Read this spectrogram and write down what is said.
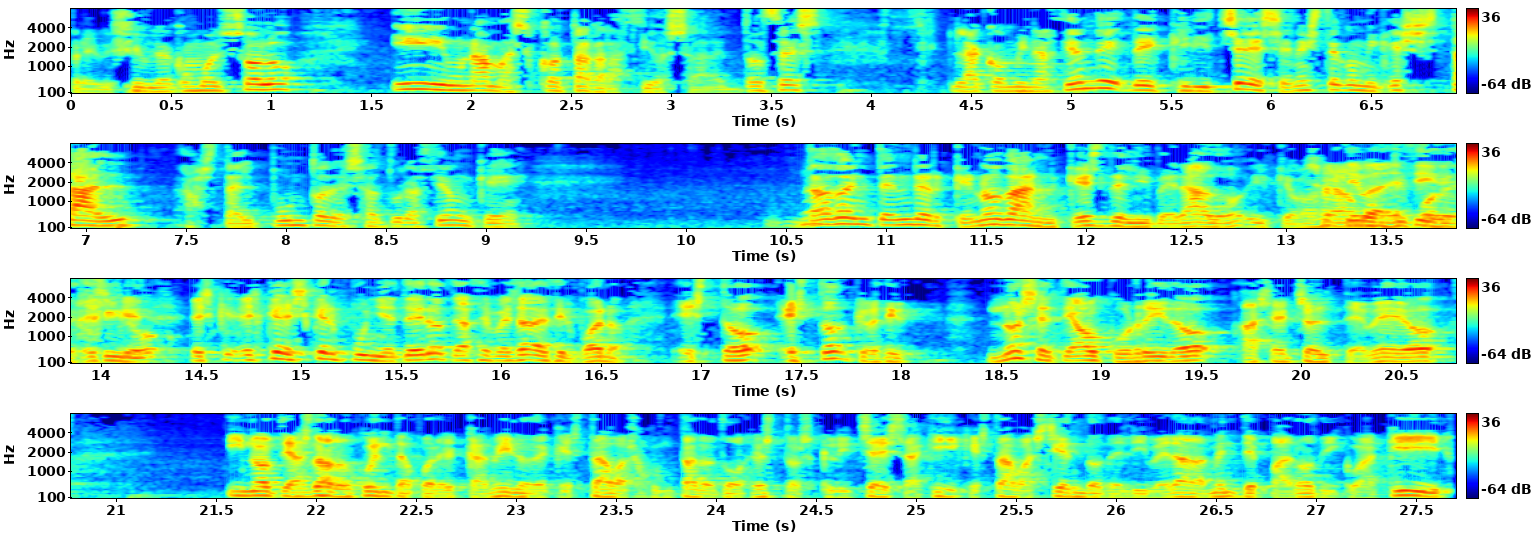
previsible como el solo y una mascota graciosa. Entonces, la combinación de, de clichés en este cómic es tal, hasta el punto de saturación, que. Dado a entender que no dan que es deliberado y que va a haber iba a algún tipo de giro, es, que, es, que, es que el puñetero te hace pensar, decir, bueno, esto, esto, quiero decir, no se te ha ocurrido, has hecho el tebeo y no te has dado cuenta por el camino de que estabas juntando todos estos clichés aquí, que estabas siendo deliberadamente paródico aquí,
